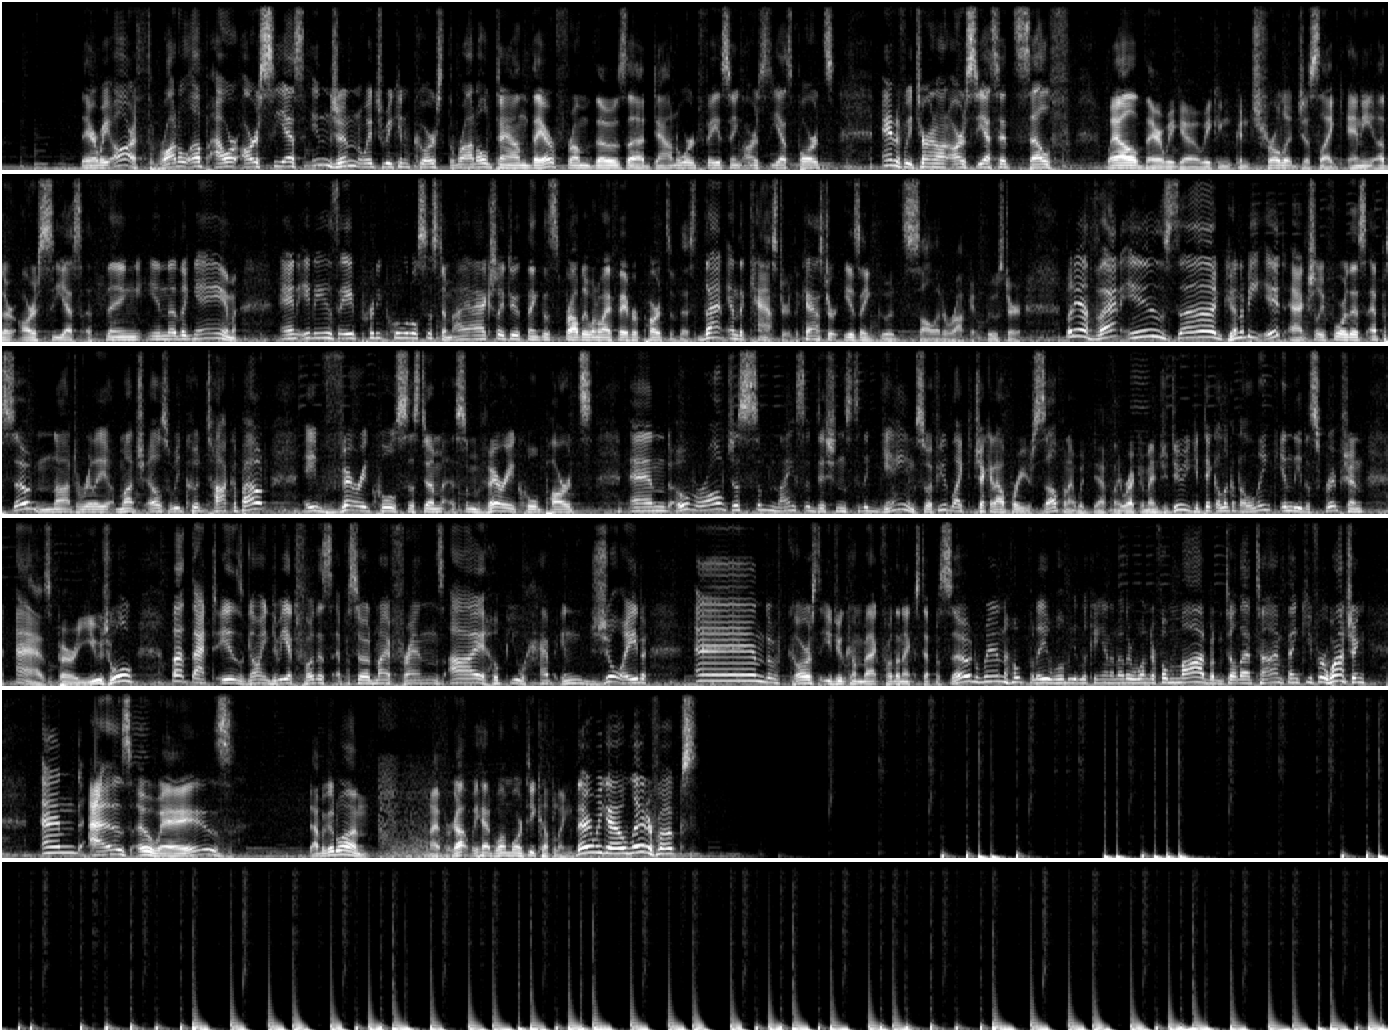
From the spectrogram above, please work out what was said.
there we are, throttle up our RCS engine, which we can of course throttle down there from those uh, downward facing RCS ports. And if we turn on RCS itself, well, there we go. We can control it just like any other RCS thing in the game and it is a pretty cool little system. I actually do think this is probably one of my favorite parts of this. That and the Castor. The Castor is a good, solid rocket booster. But yeah, that is uh, gonna be it, actually, for this episode. Not really much else we could talk about. A very cool system, some very cool parts, and overall, just some nice additions to the game. So if you'd like to check it out for yourself, and I would definitely recommend you do, you can take a look at the link in the description, as per usual. But that is going to be it for this episode, my friends. I hope hope you have enjoyed. And of course, that you do come back for the next episode when hopefully we'll be looking at another wonderful mod. But until that time, thank you for watching. And as always, have a good one. And I forgot we had one more decoupling. There we go. Later, folks.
